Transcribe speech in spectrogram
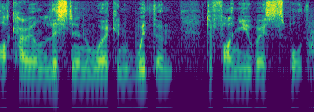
I'll carry on listening and working with them to find new ways to support them.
